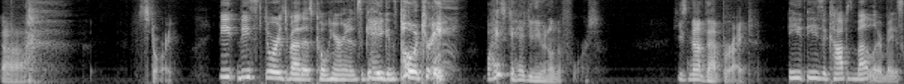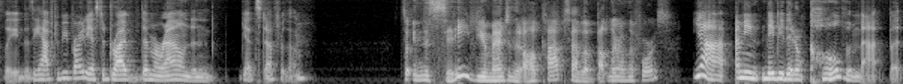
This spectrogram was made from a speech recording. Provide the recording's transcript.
uh, story. These, these stories are about as coherent as Gahagan's poetry. Why is Gahagan even on the force? He's not that bright. he, he's a cop's butler, basically. Does he have to be bright? He has to drive them around and get stuff for them. So in the city, do you imagine that all cops have a butler on the force? Yeah, I mean, maybe they don't call them that, but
